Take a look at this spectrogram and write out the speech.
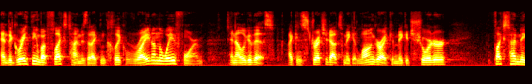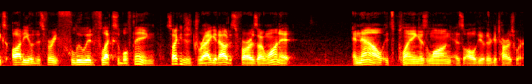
And the great thing about flex time is that I can click right on the waveform and now look at this. I can stretch it out to make it longer, I can make it shorter. Flex time makes audio this very fluid, flexible thing, so I can just drag it out as far as I want it, and now it's playing as long as all the other guitars were.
